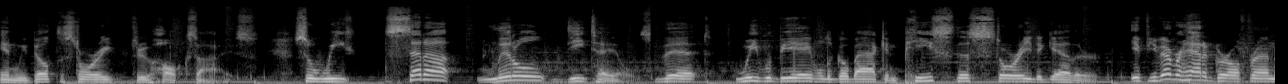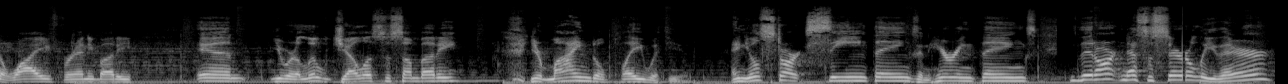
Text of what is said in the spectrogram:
and we built the story through Hulk's eyes. So we set up little details that we would be able to go back and piece this story together. If you've ever had a girlfriend, a wife, or anybody, and you were a little jealous of somebody, your mind will play with you. And you'll start seeing things and hearing things that aren't necessarily there,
